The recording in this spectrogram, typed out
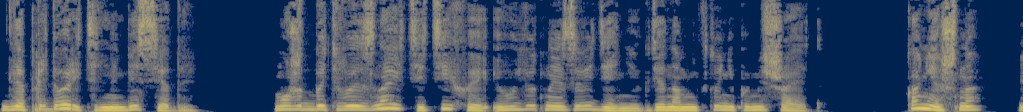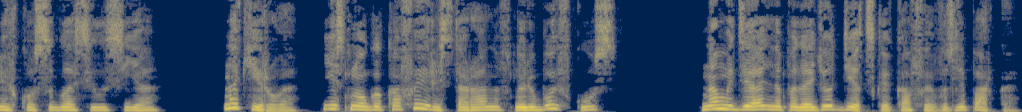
для предварительной беседы. Может быть, вы знаете тихое и уютное заведение, где нам никто не помешает? Конечно, легко согласилась я. На Кирова есть много кафе и ресторанов на любой вкус. Нам идеально подойдет детское кафе возле парка.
